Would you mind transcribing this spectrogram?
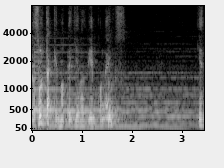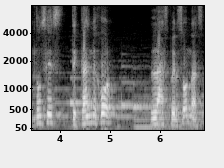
resulta que no te llevas bien con ellos. Y entonces te caen mejor las personas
